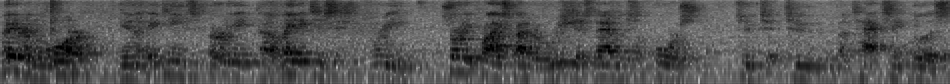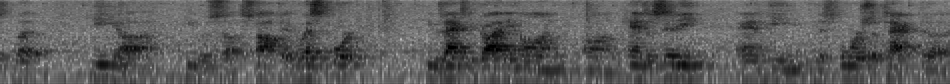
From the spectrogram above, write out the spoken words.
Later in the war, in 18, early, uh, late 1863, Sterling Price tried to reestablish a force to, to, to attack St. Louis, but he, uh, he was uh, stopped at Westport. He was actually driving on, on Kansas City, and he, his force attacked uh,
